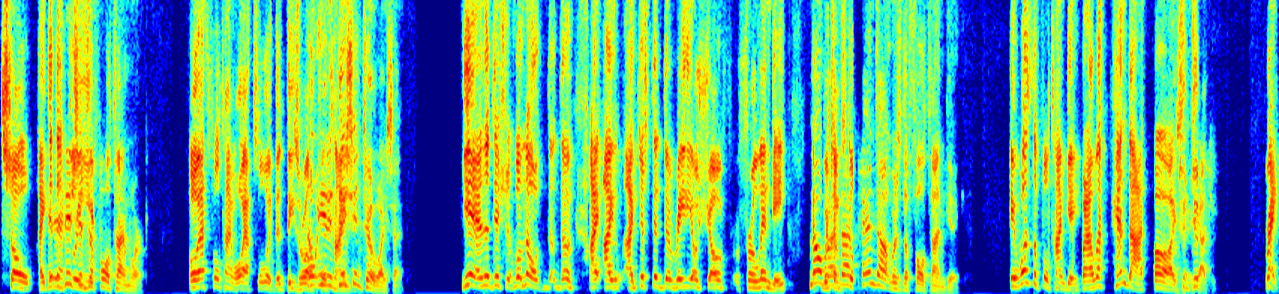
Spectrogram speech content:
So I did In that for a addition to full-time work. oh, that's full time. Oh, absolutely. These are all No, in full-time. addition to, I said. Yeah, in addition. Well, no, the, the I, I I just did the radio show for, for Linde. No, Which but I'm thought PennDOT was the full-time gig. It was the full time gig, but I left PennDOT. Oh, I To see. do- Got you. Right.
